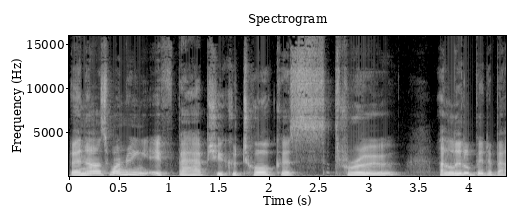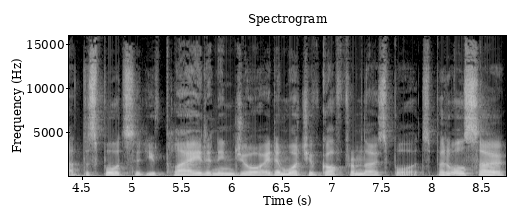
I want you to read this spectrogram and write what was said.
And I was wondering if perhaps you could talk us through a little bit about the sports that you've played and enjoyed and what you've got from those sports. But also,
